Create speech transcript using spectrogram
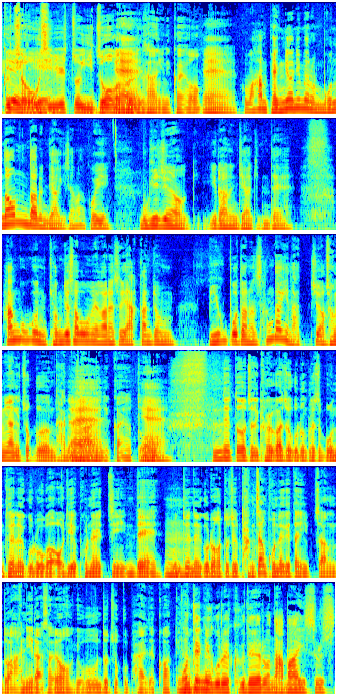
그렇죠. 피해액이. 51조 2조 막 네. 그런 상황이니까요. 예. 그럼 한 100년이면 못 나온다는 이야기잖아. 거의 무기징역이라는 이야기인데 한국은 경제사범에 관해서 약간 좀 미국보다는 상당히 낮죠. 정량이 조금 다른 예. 상황이니까요. 또. 예. 근데 또 어쨌든 결과적으로 그래서 몬테네그로가 어디에 보낼지인데 음. 몬테네그로가 또 지금 당장 보내겠다는 입장도 아니라서요. 이 부분도 조금 봐야 될 것 같긴 합니다. 몬테니그로에 그대로 남아 있을 수.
